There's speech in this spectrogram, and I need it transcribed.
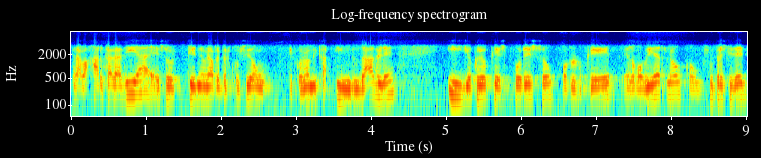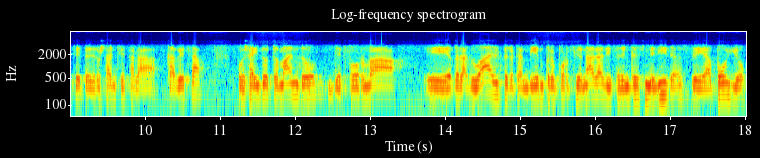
trabajar cada día, eso tiene una repercusión económica indudable y yo creo que es por eso por lo que el gobierno con su presidente Pedro Sánchez a la cabeza pues ha ido tomando de forma eh, gradual pero también proporcionada diferentes medidas de apoyo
